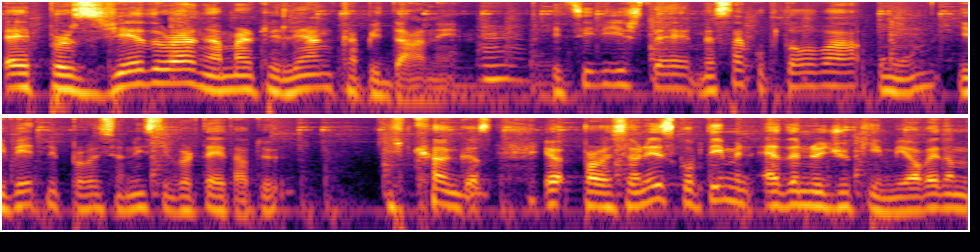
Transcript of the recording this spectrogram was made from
e përzgjedhura nga Markelian Kapedani, mm. i cili ishte, me sa kuptova un, i vetmi profesionist i vërtet aty i këngës. Jo, profesionist kuptimin edhe në gjykim, jo vetëm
